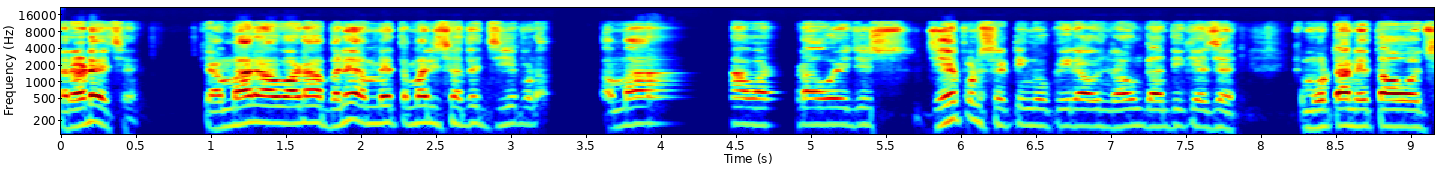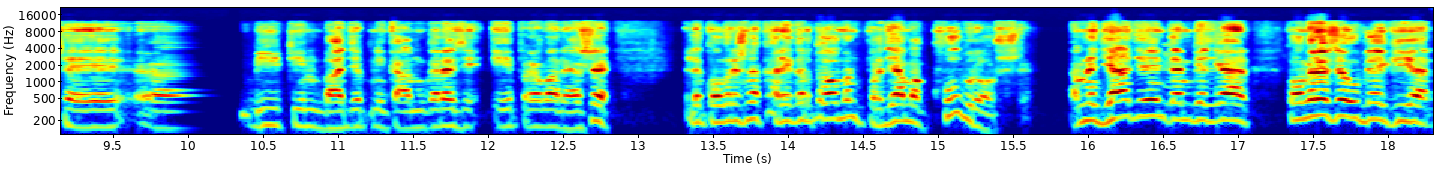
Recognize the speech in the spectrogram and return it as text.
રડે છે કે અમારા વાળા ભલે અમે તમારી સાથે છીએ પણ અમારા વાળાઓએ જે જે પણ સેટિંગો કર્યા હોય રાહુલ ગાંધી કહે છે કે મોટા નેતાઓ છે બી ટીમ ભાજપની કામ કરે છે, એ પ્રમાણે હશે. એટલે કોંગ્રેસના કાર્યકર્તાઓમાં પણ પ્રજામાં ખૂબ રોષ છે. અમને જ્યાં જઈને તેમ કે યાર, કોંગ્રેસે ઉભે કી યાર.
